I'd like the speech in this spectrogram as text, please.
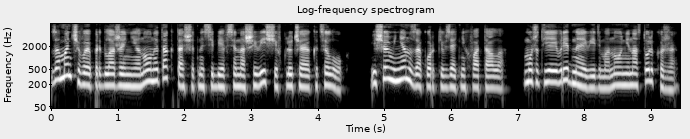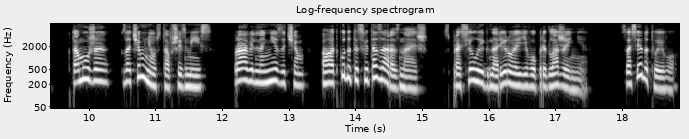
Заманчивое предложение, но он и так тащит на себе все наши вещи, включая котелок. Еще меня на закорке взять не хватало. Может, я и вредная ведьма, но не настолько же. К тому же, зачем мне уставший змейс? Правильно, незачем. А откуда ты Светозара знаешь? Спросила, игнорируя его предложение. Соседа твоего?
